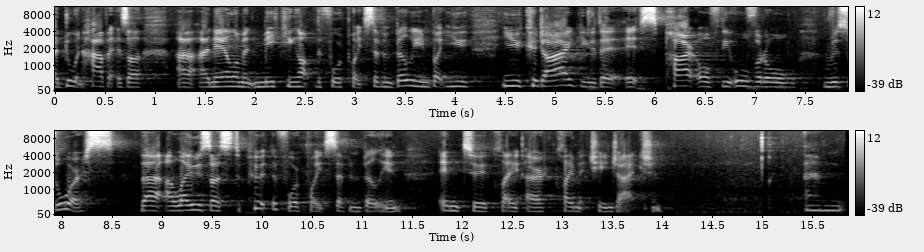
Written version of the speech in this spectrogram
I don't have it as a, a, an element making up the 4.7 billion, but you, you could argue that it's part of the overall resource that allows us to put the 4.7 billion into cli our climate change action. Um,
